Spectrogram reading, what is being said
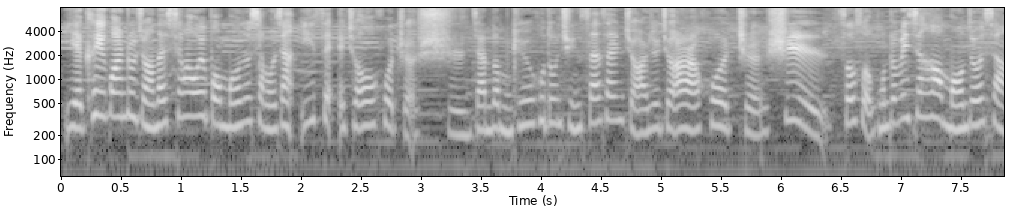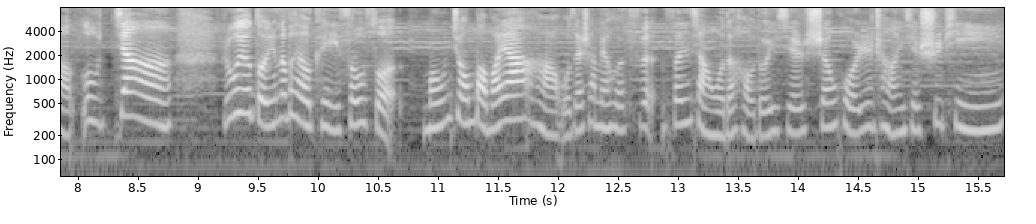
也可以关注九儿的新浪微博“萌九小罗酱 E C H O”，或者是加入我们 QQ 互动群三三九二九九二，或者是搜索公众微信号“萌囧小鹿酱”。如果有抖音的朋友，可以搜索“萌囧宝宝”呀，哈，我在上面会分分享我的好多一些生活日常一些视频。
